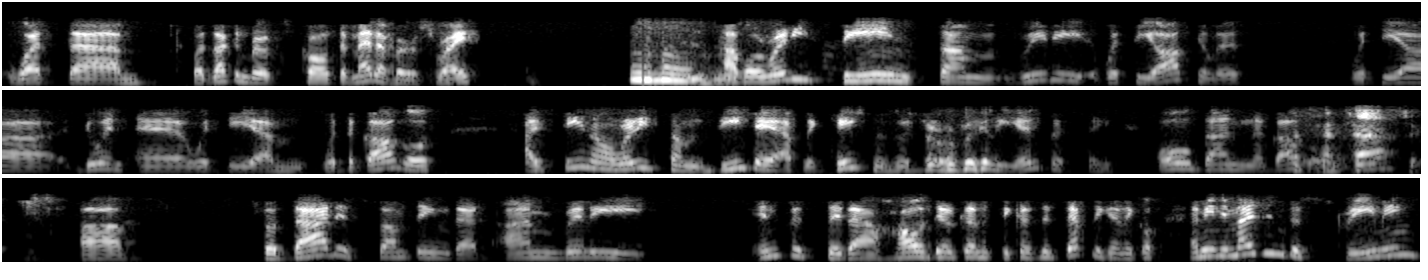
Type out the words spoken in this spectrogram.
what um, what Zuckerberg called the metaverse, right? Mm-hmm. I've already seen some really with the Oculus, with the uh, doing uh, with the um, with the goggles. I've seen already some DJ applications which are really interesting, all done in a That's fantastic. Uh, so that is something that I'm really interested in how they're going to because it's definitely going to go. I mean, imagine the streaming,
